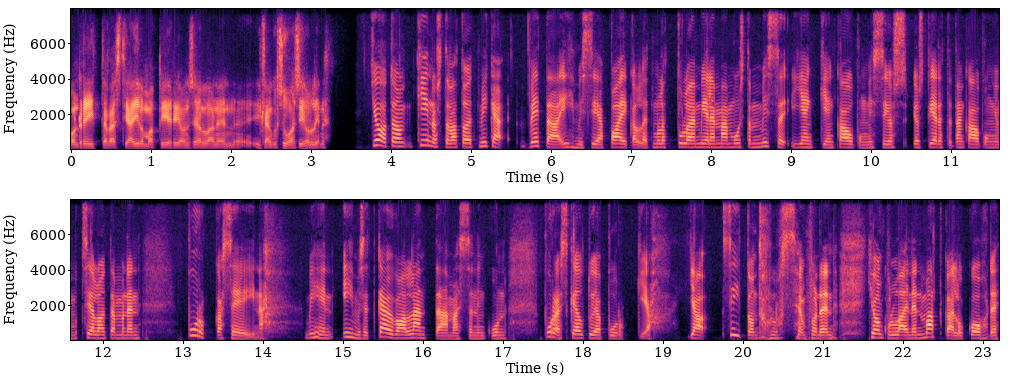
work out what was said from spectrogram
on riittävästi ja ilmapiiri on sellainen ikään kuin suosiollinen. Joo, tuo on kiinnostava tuo, että mikä vetää ihmisiä paikalle. Että mulle tulee mieleen, mä en muista missä Jenkkien kaupungissa, jos, jos tiedätte tämän kaupungin, mutta siellä on tämmöinen purkkaseinä, mihin ihmiset käy vaan länttäämässä niin kuin pureskeltuja purkkia. Ja siitä on tullut semmoinen jonkunlainen matkailukohde.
